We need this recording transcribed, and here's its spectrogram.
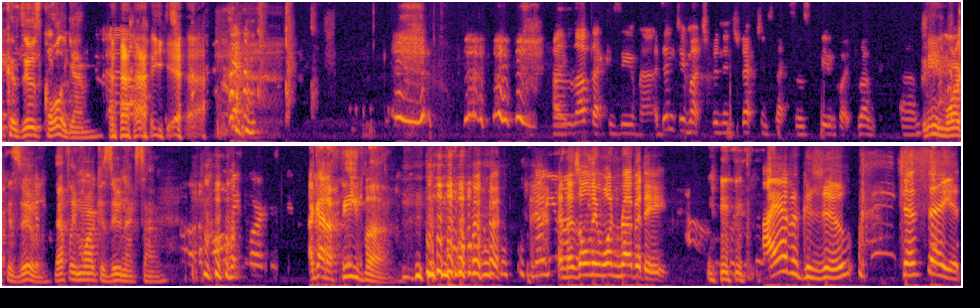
We made kazoos cool again. yeah. I love that kazoo, man. I didn't do much of an introduction to that so I was feeling quite drunk. Um, We need more kazoo. Definitely more kazoo next time. Always more kazoo. I got a fever. and there's only one remedy. I have a kazoo. Just say it.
